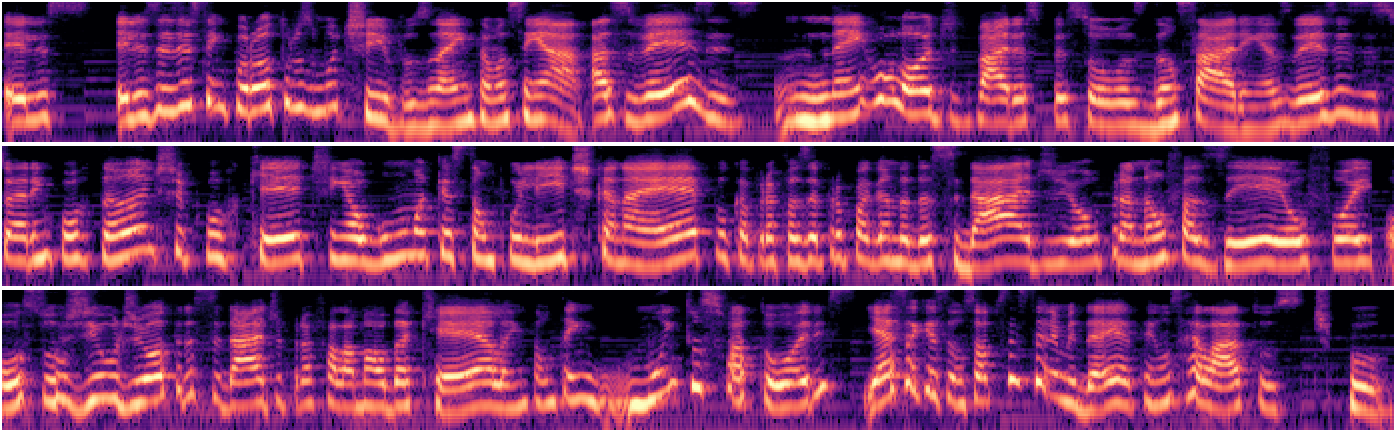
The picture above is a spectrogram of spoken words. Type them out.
eles, eles existem por outros motivos, né? Então, assim, ah, às vezes nem rolou de várias pessoas dançarem. Às vezes isso era importante porque tinha alguma questão política na época pra fazer propaganda da cidade ou pra não fazer, ou foi ou surgiu de outra cidade pra falar mal daquela. Então tem muitos fatores. E essa questão, só pra vocês terem uma ideia, tem uns relatos, tipo,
